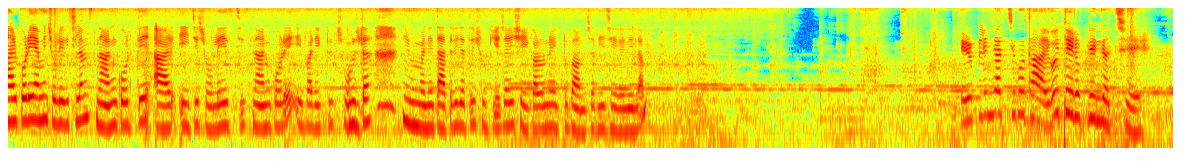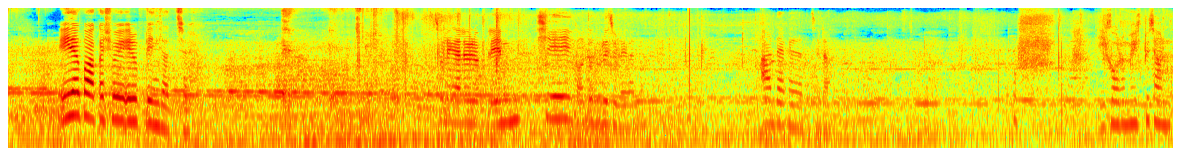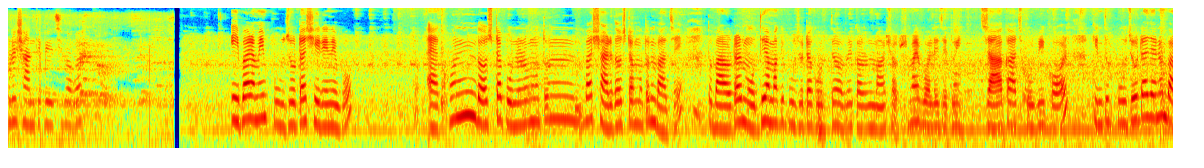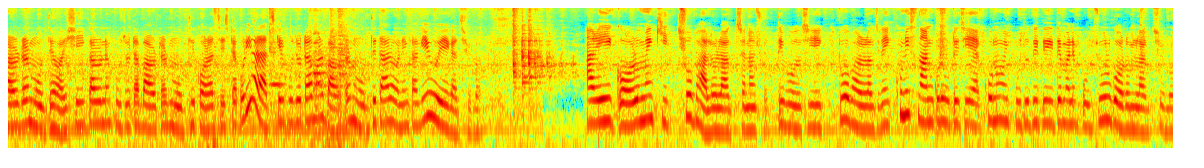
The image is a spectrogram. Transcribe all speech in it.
তারপরে আমি চলে গেছিলাম স্নান করতে আর এই যে চলে এসেছি স্নান করে, এবার একটু চুলটা মানে তাড়াতাড়ি যাতে শুকিয়ে যায় সেই কারণে একটু গামছা দিয়ে ঝেড়ে নিলাম। এরোপ্লেন যাচ্ছে কোথায়? ওই তো এরোপ্লেন যাচ্ছে। এই দেখো আকাশ হয়ে এরোপ্লেন যাচ্ছে। চলে গেল এরোপ্লেন। সেই কত দূরে চলে গেল। আর দেখা যাচ্ছে না। এই গরমে একটু চান করে শান্তি পেয়েছি বাবা। এবার আমি পুজোটা সেরে নেব। এখন দশটা পনেরো মতন বা সাড়ে দশটা মতন বাজে, তো বারোটার মধ্যে আমাকে পুজোটা করতে হবে, কারণ মা সবসময় বলে যে তুই যা কাজ করবি কর, কিন্তু পুজোটা যেন বারোটার মধ্যে হয়। সেই কারণে পুজোটা বারোটার মধ্যে করার চেষ্টা করি, আর আজকের পুজোটা আমার বারোটার মধ্যে, তার অনেক আগেই হয়ে গেছিল। আর এই গরমে কিচ্ছু ভালো লাগছে না, সত্যি বলছি, একটুও ভালো লাগছে না। এক্ষুনি স্নান করে উঠেছি এখনও ওই পুজো দিতে দিতে মানে প্রচুর গরম লাগছিল।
